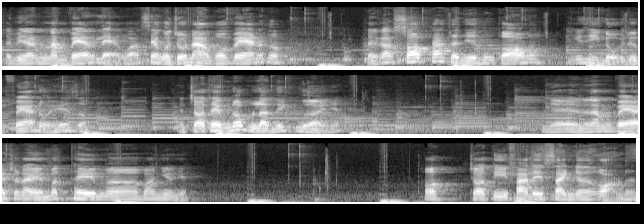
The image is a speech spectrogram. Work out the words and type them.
Tại vì đang năm vé nó lẻ quá. Xem có chỗ nào có vé nữa không? Để các shop khác gần như không có. Không? cái gì đổi được vé đổi hết rồi cho thêm nốt một lần x10 nhé. Năm vé chỗ này mất thêm uh, bao nhiêu nhỉ? Thôi cho tí pha lê xanh cho nó gọn luôn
